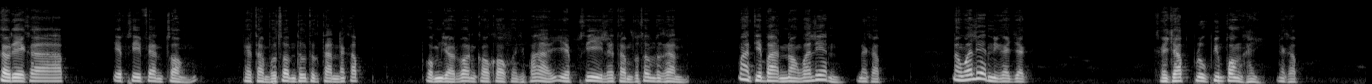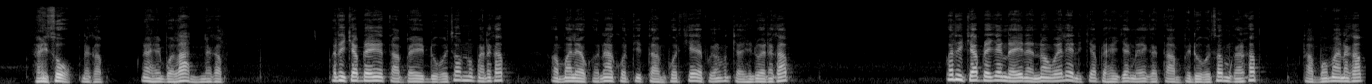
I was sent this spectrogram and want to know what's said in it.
สวัสดีครับเอฟซีแฟนซอง และท่านผู้ชมทุกทุกๆท่านนะครับ ผมยอดว่อนกอกอกจิพาเอฟซีและท่านผู้ชมทุกท่านมาที่บ้านน้องวาเลียนนะครับน้องวาเลียนนี่ก็จะขยับปลูกปิงปองให้นะครับให้โศกนะครับน่าให้โบราณนะครับเพื่อที่จับได้ตามไปดูไปชมน้องกันนะครับเข้ามาแล้วก็น่ากดติดตามกดแชร์เพื่อนกำลังใจให้ด้วยนะครับเพื่อที่จับได้ยังไงน่ะน้องวาเลียนจับได้ยังไงก็ตามไปดูไปชมกันครับ ตามผมมานะครับ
